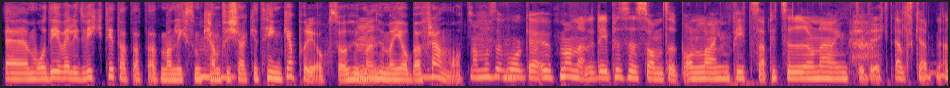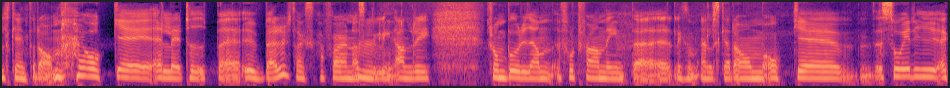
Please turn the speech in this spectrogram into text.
Ehm, och det är väldigt viktigt att, att, att man liksom kan försöka tänka på det också, hur, man, hur man jobbar framåt. Man måste våga utmana det. Det är precis som typ online pizza. Pizzeriorna inte direkt älskar, älskar inte dem. Och, eh, eller typ eh, Uber. Taxichaufförerna skulle aldrig från början fortfarande inte eh, liksom, älska dem. Och eh, så är det ju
